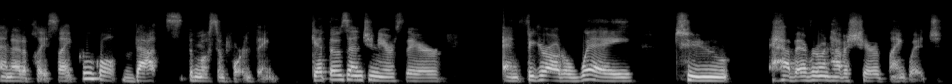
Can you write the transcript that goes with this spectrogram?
and at a place like Google, that's the most important thing. Get those engineers there and figure out a way to have everyone have a shared language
